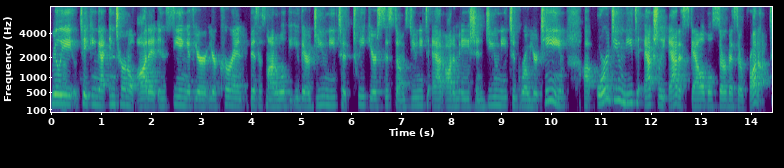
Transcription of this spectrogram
really taking that internal audit and seeing if your your current business model will get you there. Do you need to tweak your systems? Do you need to add automation? Do you need to grow your team, uh, or do you need to actually add a scalable service or product?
